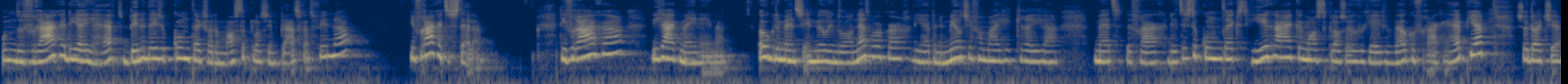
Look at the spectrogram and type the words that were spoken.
om de vragen die jij hebt binnen deze context waar de masterclass in plaats gaat vinden, je vragen te stellen. Die vragen die ga ik meenemen. Ook de mensen in Million Dollar Networker, die hebben een mailtje van mij gekregen met de vraag: dit is de context, hier ga ik een masterclass over geven. Welke vragen heb je? Zodat je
